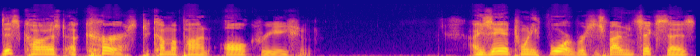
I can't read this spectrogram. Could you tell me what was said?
This caused a curse to come upon all creation. Isaiah 24 verses 5 and 6 says,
